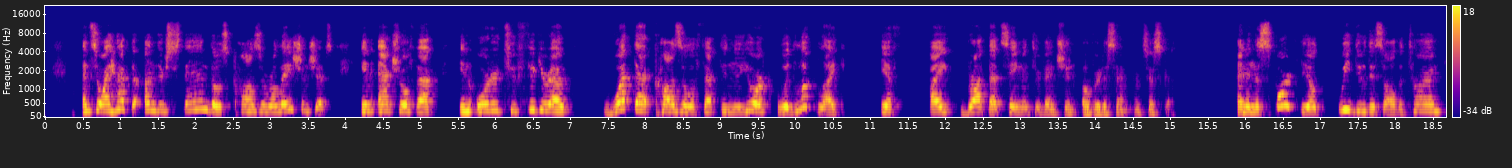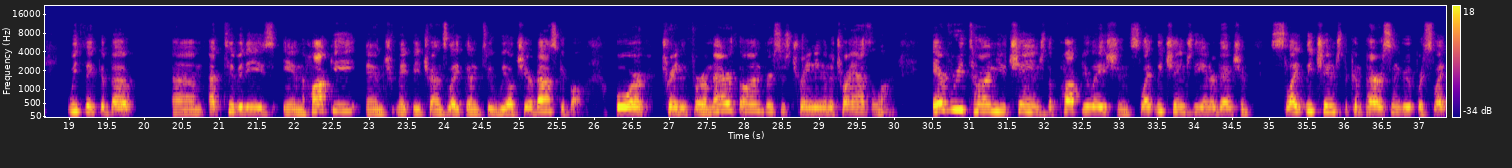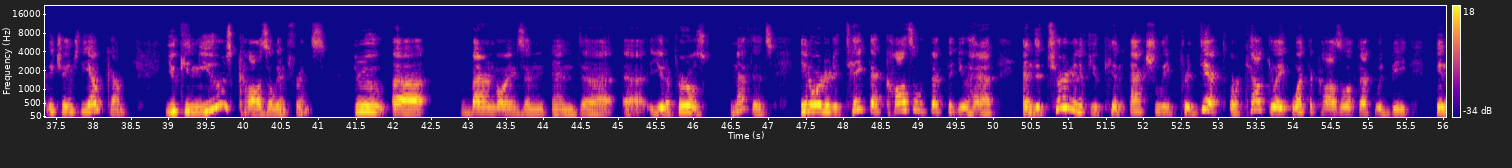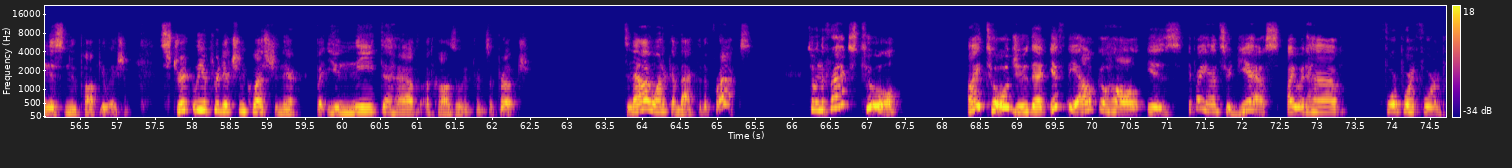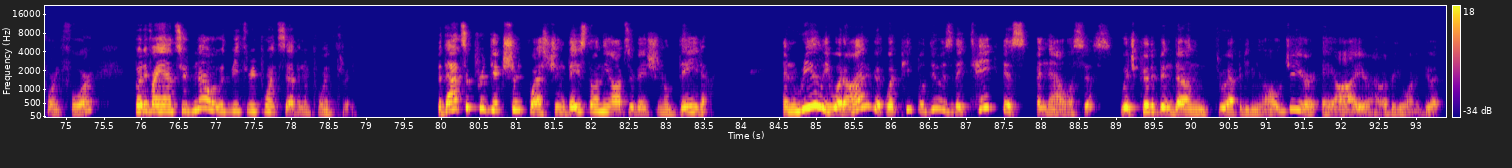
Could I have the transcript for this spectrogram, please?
And so I have to understand those causal relationships in actual fact in order to figure out what that causal effect in New York would look like if I brought that same intervention over to San Francisco. And in the sport field, we do this all the time. We think about um, activities in hockey and tr- maybe translate them to wheelchair basketball or training for a marathon versus training in a triathlon. Every time you change the population, slightly change the intervention, slightly change the comparison group, or slightly change the outcome, you can use causal inference through uh, Bareinboim's and, and uh, uh, Pearl's methods in order to take that causal effect that you had and determine if you can actually predict or calculate what the causal effect would be in this new population. Strictly a prediction question there, but you need to have a causal inference approach. So now I want to come back to the FRAX. So in the FRAX tool, I told you that if the alcohol is, if I answered yes, I would have 4.4 and 0.4. But if I answered no, it would be 3.7 and 0.3. But that's a prediction question based on the observational data. And really what I'm what people do is they take this analysis, which could have been done through epidemiology or AI or however you want to do it.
